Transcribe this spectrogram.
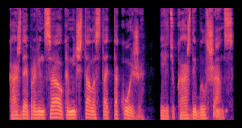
Каждая провинциалка мечтала стать такой же, и ведь у каждой был шанс.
